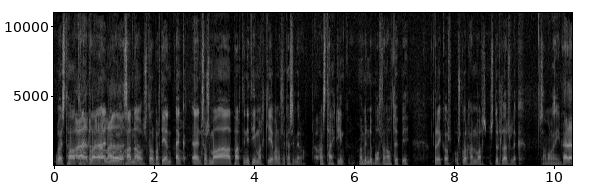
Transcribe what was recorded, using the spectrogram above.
þú veist, en- tæklaði en hann enju lagði og hann á stórparti en, en, en svo sem að aðalpartin í því marki var náttúrulega Casemiro. Hans tækling, hann vinnur boltan hátt uppi breyka og, og skora, hann var styrlaður svo leik. Sammála því. Herra,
